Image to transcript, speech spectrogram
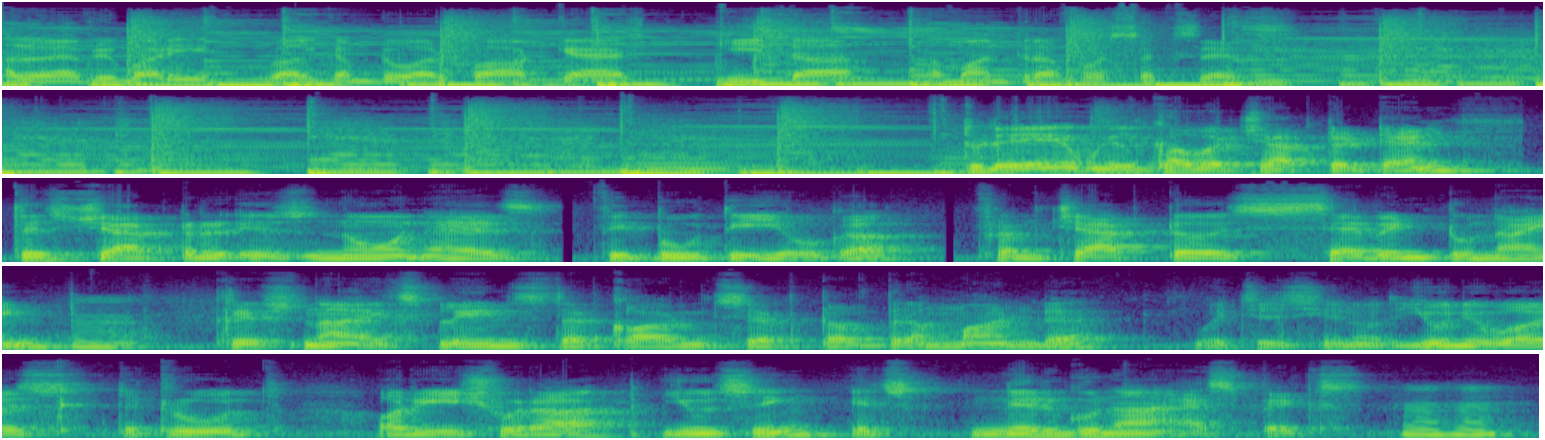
Hello, everybody. Welcome to our podcast, Gita, a mantra for success. Today, we'll cover chapter 10. This chapter is known as Vibhuti Yoga. From chapters 7 to 9, hmm. Krishna explains the concept of Brahmanda, which is, you know, the universe, the truth, or Ishvara, using its nirguna aspects. The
